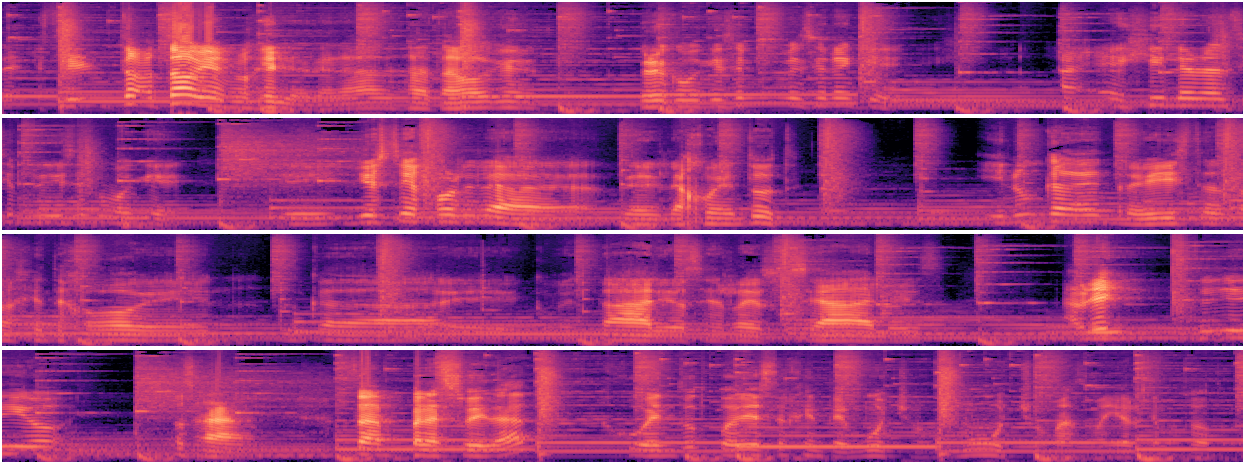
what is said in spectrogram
Eh, Sí, to- todo bien con Hildebrand, ¿ah? O sea, tampoco que- Pero como que siempre mencionan que ah, eh, Hildebrand siempre dice como que eh, yo estoy a favor de la, de la juventud. Y nunca da entrevistas a gente joven, nunca da eh, comentarios en redes sociales. Y- entonces yo digo, o sea, O sea, para su edad, juventud podría ser gente mucho, mucho más mayor que nosotros.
